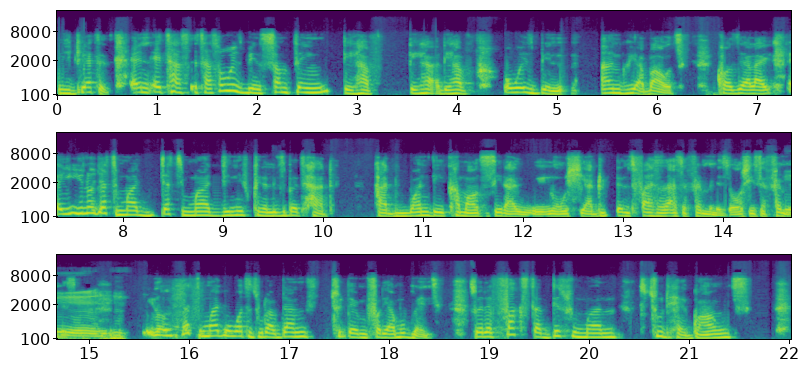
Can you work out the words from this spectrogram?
You get it, and it has it has always been something they have they have they have always been angry about because they're like, hey, you know, just imagine, just imagine if Queen Elizabeth had had one day come out to say that you know she identifies as a feminist or she's a feminist. Mm. You know, just imagine what it would have done to them for their movement. So the fact that this woman stood her ground,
